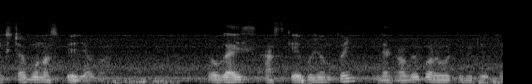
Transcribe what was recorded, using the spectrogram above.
এক্সট্রা বোনাস পেয়ে যাবা। তো গাইস আজকে এই পর্যন্তই। দেখা হবে পরবর্তী ভিডিওতে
